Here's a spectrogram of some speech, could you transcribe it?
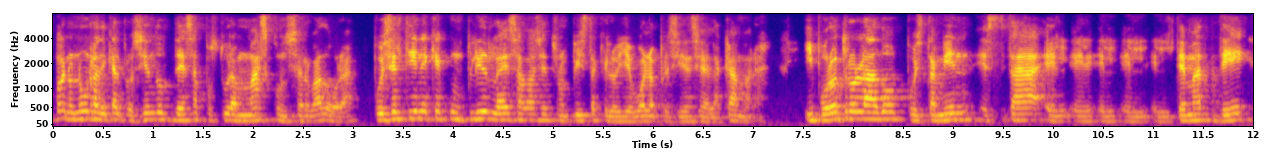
bueno, no un radical, pero siendo de esa postura más conservadora, pues él tiene que cumplirle a esa base trompista que lo llevó a la presidencia de la Cámara. Y por otro lado, pues también está el, el, el, tema de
